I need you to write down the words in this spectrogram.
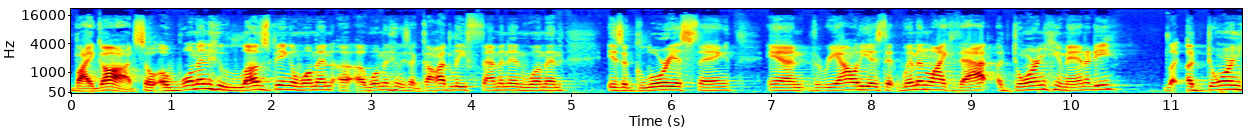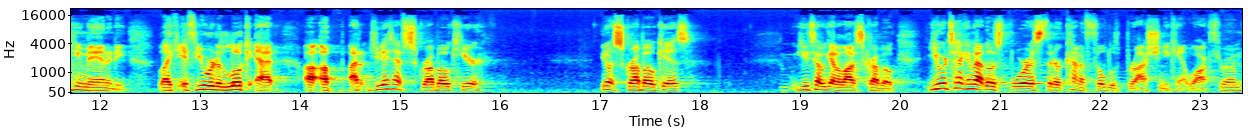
by God. So a woman who loves being a woman, a, a woman who's a godly, feminine woman, is a glorious thing. And the reality is that women like that adorn humanity, like adorn humanity. Like if you were to look at, uh, a, a, do you guys have scrub oak here? You know what scrub oak is? Utah, we got a lot of scrub oak. You were talking about those forests that are kind of filled with brush and you can't walk through them.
